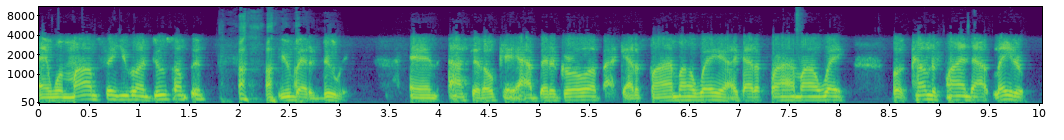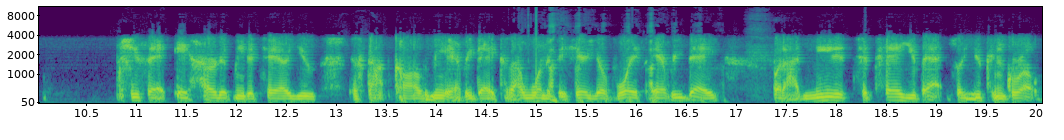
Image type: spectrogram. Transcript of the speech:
And when mom said you're gonna do something, you better do it. And I said, okay, I better grow up. I got to find my way. I got to find my way. But come to find out later, she said it hurted me to tell you to stop calling me every day because I wanted to hear your voice every day, but I needed to tell you that so you can grow.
